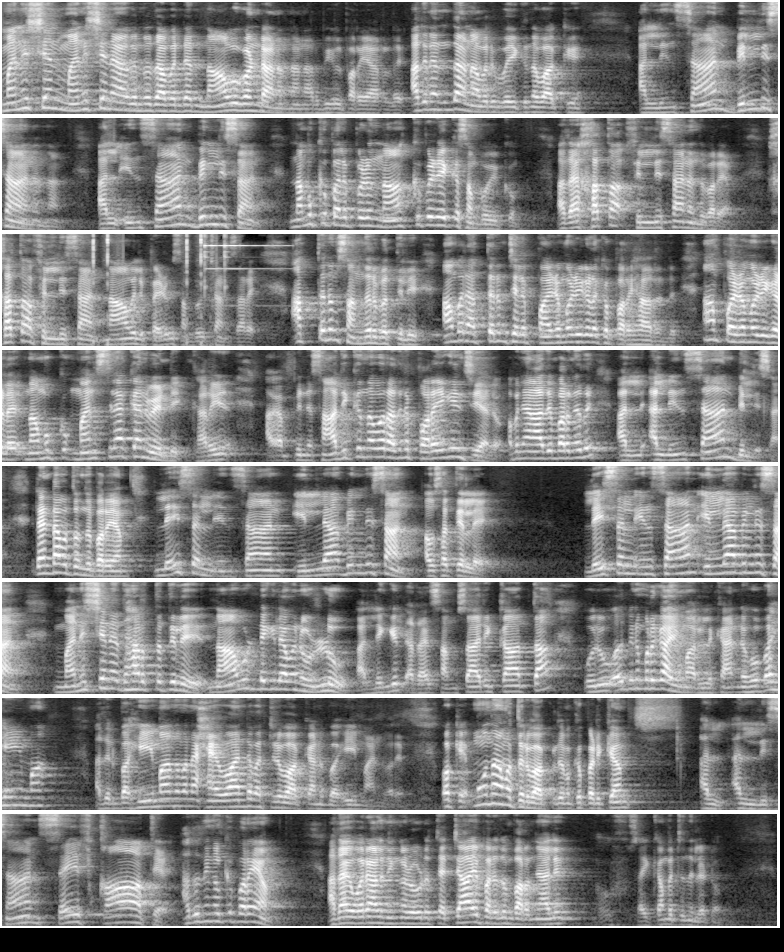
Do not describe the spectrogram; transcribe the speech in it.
മനുഷ്യൻ മനുഷ്യനാകുന്നത് അവന്റെ നാവ് കൊണ്ടാണെന്നാണ് അറബികൾ പറയാറുള്ളത്. അതിനെന്താണ് അവർ ഉപയോഗിക്കുന്ന വാക്ക്? അൽ ഇൻസാൻ ബില്ലിസാൻ എന്നാണ്. അൽ ഇൻസാൻ ബില്ലിസാൻ. നമുക്ക് പലപ്പോഴും നാക്കുപിഴയൊക്കെ സംഭവിക്കും. അതായത് ഹത്ത ഫില്ലിസാൻ എന്ന് പറയാം. ഹത്ത ഫില്ലിസാൻ നാവിൽ പിഴവ് സംഭവിച്ചാണ് സാറേ. അത്തരം സന്ദർഭത്തിൽ അവരത്തരം ചില പഴമൊഴികളൊക്കെ പറയാറുണ്ട്. ആ പഴമൊഴികളെ നമുക്ക് മനസ്സിലാക്കാൻ വേണ്ടി കറി പിന്നെ സാധിക്കുന്നവർ അതിനെ പറയുകയും ചെയ്യാലോ. അപ്പോൾ ഞാൻ ആദ്യം പറഞ്ഞത് അൽ അൽ ഇൻസാൻ ബില്ലിസാൻ ലിസാൻ. രണ്ടാമത്തൊന്ന് പറയാം ലൈസ് അൽ ഇൻസാൻ ഇല്ലാ ബില്ലിസാൻ ഔ സത്യല്ലേ അൽ ഇൻസാൻ ഇല്ലാ ബിൽ ലിസാൻ. മനുഷ്യൻ യഥാർത്ഥത്തിൽ നാവുണ്ടെങ്കിൽ അവനുള്ളൂ അല്ലെങ്കിൽ അതായത് സംസാരിക്കാത്ത ഒരു അത് പിന്നെ മൃഗമായി മാറില്ല. കാന്നഹു ബഹീമ. അതിൽ ബഹീമ എന്ന് പറഞ്ഞാൽ ഹെവാന്റെ മറ്റൊരു വാക്കാണ് ബഹീമ എന്ന് പറയും ഓക്കെ മൂന്നാമത്തെ ഒരു വാക്ക് നമുക്ക് പഠിക്കാം. അൽ അൽ ലിസാൻ സേഫ് ഖാത്ത്. അത് നിങ്ങൾക്ക് പറയാം. അതായത് ഒരാൾ നിങ്ങളോട് തെറ്റായ പലതും പറഞ്ഞാൽ സഹിക്കാൻ പറ്റുന്നില്ല കേട്ടോ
